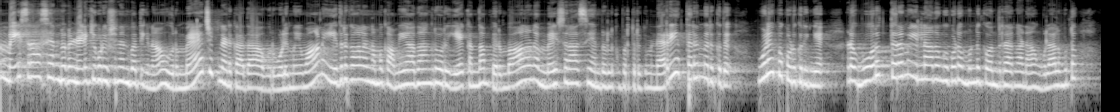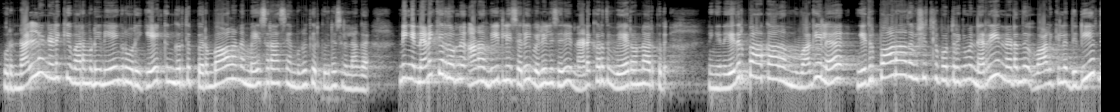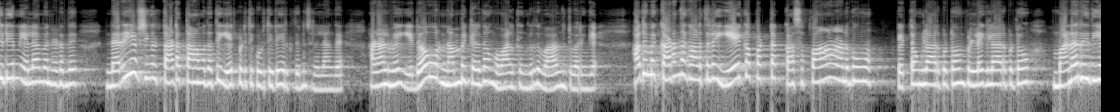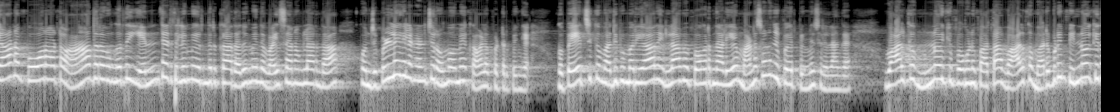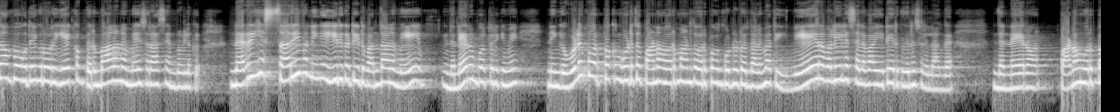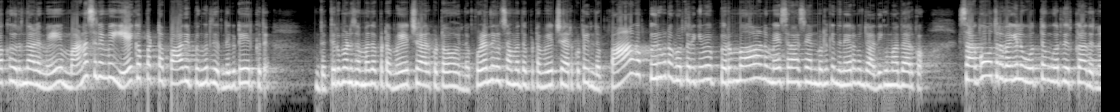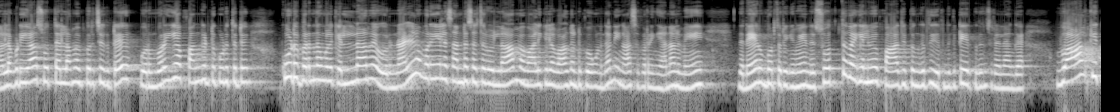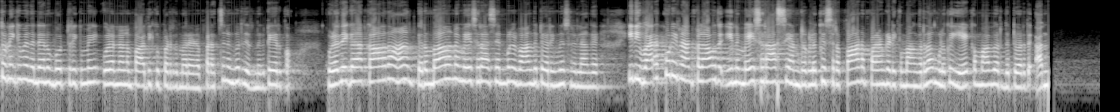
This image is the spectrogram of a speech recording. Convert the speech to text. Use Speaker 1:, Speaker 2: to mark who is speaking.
Speaker 1: பெரும்பாலான மேசராசி அன்பர்கள் நினைக்கக்கூடிய விஷயம் பார்த்தீங்கன்னா ஒரு மேஜிக் நடக்காதா? ஒரு ஒளிமயமான எதிர்காலம் நமக்கு அமையாதாங்கிற ஒரு ஏக்கம் தான் பெரும்பாலான மேசராசி அன்பர்களுக்கு பொறுத்த வரைக்கும் நிறைய திறமை இருக்குது. உழைப்பு கொடுக்குறீங்க. ஆனால் ஒரு திறமை இல்லாதவங்க கூட முன்னுக்கு வந்துடுறாங்க. ஆனால் உங்களால் மட்டும் ஒரு நல்ல நிலைக்கு வர முடியலையேங்கிற ஒரு ஏக்கங்கிறது பெரும்பாலான மேசராசி அன்பர்களுக்கு இருக்குதுன்னு சொல்லலாங்க. நீங்கள் நினைக்கிறது ஒன்று ஆனால் வீட்லேயும் சரி வெளியிலையும் சரி நடக்கிறது வேற ஒன்றா இருக்குது. நீங்கள் எதிர்பார்க்காத வகையில் எதிர்பாராத விஷயத்தில் பொறுத்த வரைக்குமே நிறைய நடந்து வாழ்க்கையில் திடீர் திடீர்னு எல்லாமே நடந்து நிறைய விஷயங்கள் தாட்ட தாமதத்தை ஏற்படுத்தி கொடுத்துட்டே இருக்குதுன்னு சொல்லலாங்க. ஆனாலுமே ஏதோ ஒரு நம்பிக்கையில் தான் உங்கள் வாழ்க்கைங்கிறது வாழ்ந்துட்டு வரீங்க. அதுவுமே கடந்த காலத்தில் ஏகப்பட்ட கசப்பான அனுபவம். பெற்றவங்களாக இருக்கட்டும் பிள்ளைகளாக இருக்கட்டும் மன ரீதியான போராட்டம் ஆதரவுங்கிறது எந்த இடத்துலையுமே இருந்திருக்காது. அதுவுமே இந்த வயசானவங்களாக இருந்தால் கொஞ்சம் பிள்ளைகளை நினச்சி ரொம்பவுமே கவலைப்பட்டிருப்பீங்க. உங்கள் பேச்சுக்கு மதிப்பு மரியாதை இல்லாமல் போகிறதுனாலேயே மனசுடைஞ்சு போயிருப்பீங்கன்னு சொல்லலாங்க. வாழ்க்கை முன்னோக்கி போகணும்னு பார்த்தா வாழ்க்கை மறுபடியும் பின்னோக்கி தான் போகுதுங்கிற ஒரு ஏக்கம் பெரும்பாலான மேசராசி என்பவர்களுக்கு நிறைய சரிவை நீங்கள் ஈடுகட்டிட்டு வந்தாலுமே இந்த நேரம் பொறுத்த வரைக்குமே நீங்கள் உழைப்பு ஒரு பக்கம் கொடுத்து பணம் வருமானத்தை ஒரு பக்கம் கொண்டுட்டு வந்தாலுமே அது வேறு வழியில் செலவாகிட்டே இருக்குதுன்னு சொல்லலாங்க. இந்த நேரம். பணம் ஒரு பக்கம் இருந்தாலுமே மனசுலையுமே ஏகப்பட்ட பாதிப்புங்கிறது இருந்துக்கிட்டே இருக்குது. இந்த திருமணம் சம்மந்தப்பட்ட முயற்சியாக இருக்கட்டும் இந்த குழந்தைகள் சம்மந்தப்பட்ட முயற்சியாக இருக்கட்டும் இந்த பாக பிரிவினை பொறுத்த வரைக்குமே பெரும்பாலான மேசராசி அன்பர்களுக்கு இந்த நேரம் கொஞ்சம் அதிகமாக தான் இருக்கும். சகோதர வகையில் ஒத்தங்கிறது இருக்காது. நல்லபடியாக சொத்து எல்லாமே பிரிச்சுக்கிட்டு ஒரு முறையாக பங்கிட்டு கொடுத்துட்டு கூட பிறந்தவங்களுக்கு எல்லாமே ஒரு நல்ல முறையில் சண்டை சச்சரவு இல்லாமல் வாழ்க்கையில் வாழ்ந்துட்டு போகணும் தான் நீங்கள் ஆசைப்பட்றீங்க. ஆனாலுமே இந்த நேரம் பொறுத்த வரைக்குமே இந்த சொத்து வகையிலுமே பாதிப்புங்கிறது இருந்துக்கிட்டே இருக்குதுன்னு சொல்லலாங்க. வாழ்க்கை துணைக்குமே இந்த நேரம் பொறுத்த வரைக்குமே உடல்நலம் பாதிக்கப்படுறது மாதிரியான பிரச்சனைங்கிறது இருந்துக்கிட்டே இருக்கும். குழந்தைகளுக்காக தான் பெரும்பாலான மேசராசி அன்பர்கள் வாழ்ந்துட்டு வரீங்கன்னு சொல்லலாங்க இனி வரக்கூடிய நாட்களாவது இந்த மேசராசி அன்பர்களுக்கு சிறப்பான பலன் கிடைக்குமாங்கிறத உங்களுக்கு ஏக்கமாகவே இருந்துட்டு வருது. அந்த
